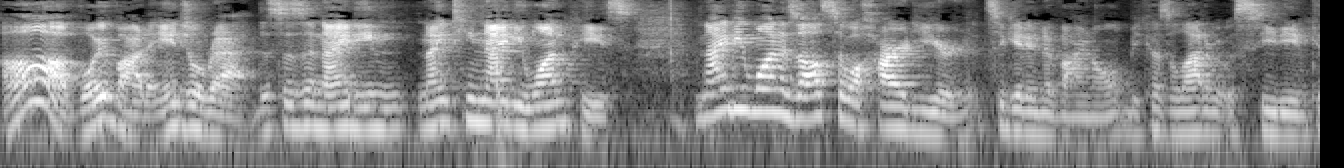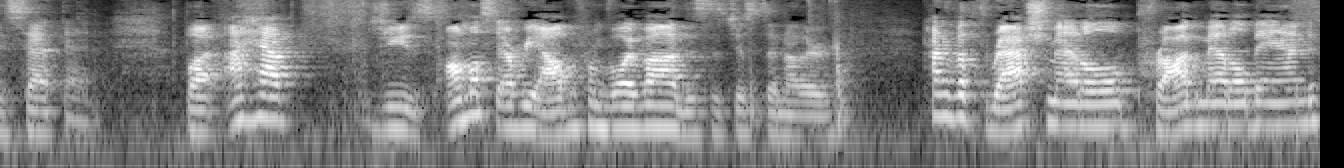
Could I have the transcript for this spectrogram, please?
Oh, Voivod, Angel Rat. This is a 90, 1991 piece. 91 is also a hard year to get into vinyl because a lot of it was CD and cassette then. But I have, geez, almost every album from Voivod. This is just another kind of a thrash metal, prog metal band.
